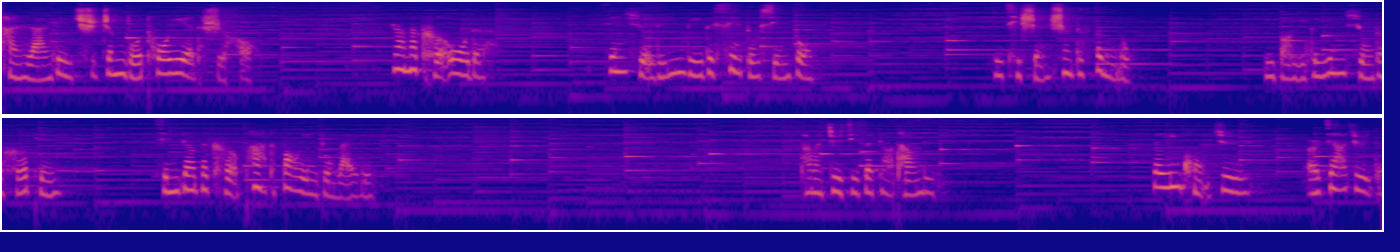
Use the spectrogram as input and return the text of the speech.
坦然力持争夺唾液的时候，让那可恶的鲜血淋漓的亵渎行动激起神圣的愤怒，以保一个英雄的和平行将在可怕的报应中来临。他们聚集在教堂里，在因恐惧而加剧的。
